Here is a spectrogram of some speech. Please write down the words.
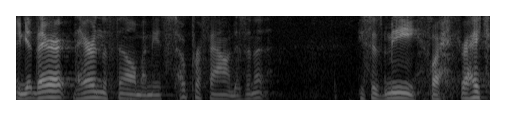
And yet, there, there in the film, I mean, it's so profound, isn't it? He says, Me, right?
